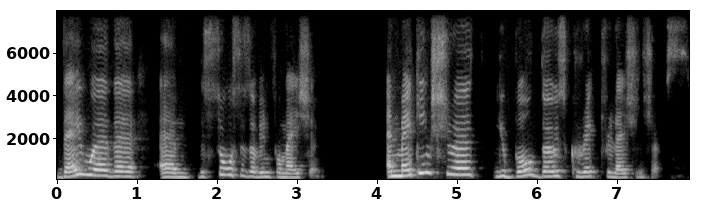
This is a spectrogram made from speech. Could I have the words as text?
they were the um, the sources of information and making sure you build those correct relationships.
